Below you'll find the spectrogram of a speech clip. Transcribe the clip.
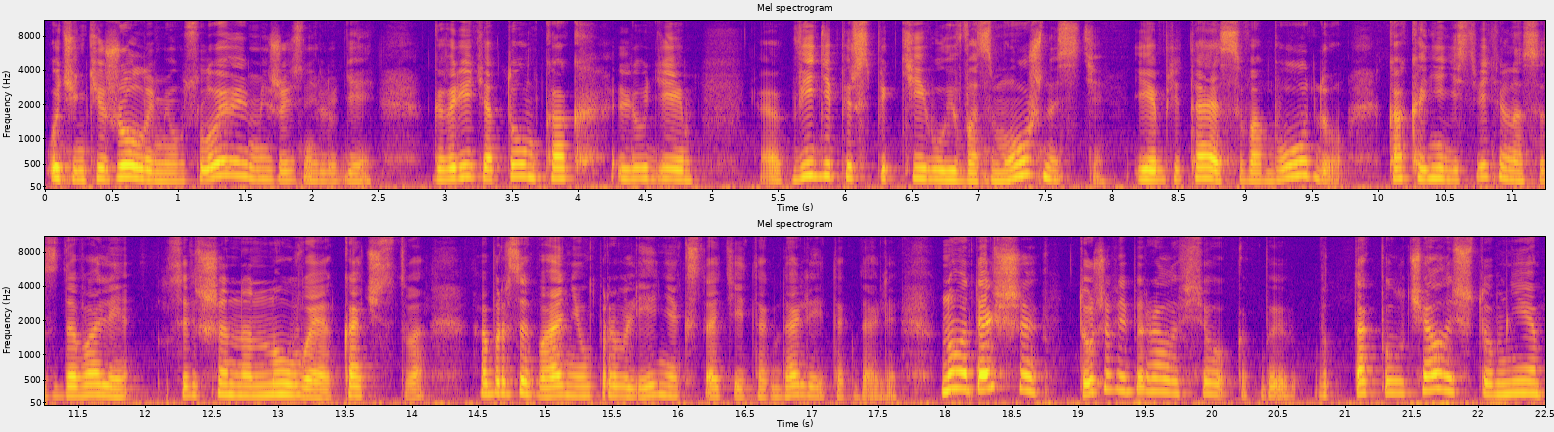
очень тяжелыми условиями жизни людей говорить о том, как люди, э, видя перспективу и возможности, и обретая свободу, как они действительно создавали совершенно новое качество образования, управления, кстати, и так далее, и так далее. Ну, а дальше тоже выбирала все, как бы, вот так получалось, что мне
